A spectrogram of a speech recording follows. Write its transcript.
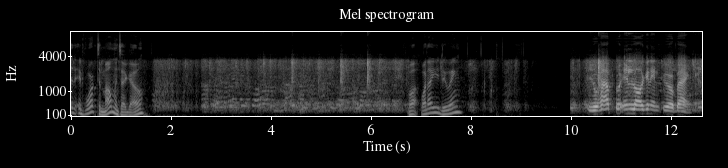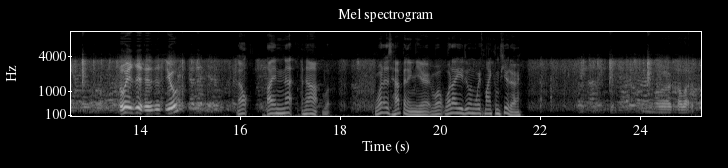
it, it worked a moment ago. What what are you doing? You have to in log in into your bank. Who is this? Is this you? No, I not no. What is happening here? What what are you doing with my computer? Uh,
